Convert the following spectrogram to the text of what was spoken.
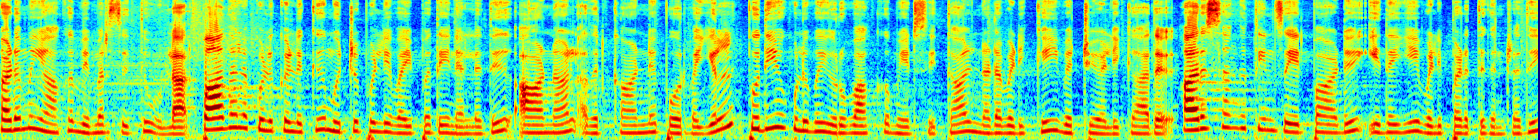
கடுமையாக விமர்சித்து உள்ளார். பாதாள குழுக்களுக்கு முற்றுப்புள்ளி வைப்பதே நல்லது. ஆனால் அதற்கான போர்வையில் புதிய குழுவை உருவாக்க முயற்சித்தால் நடவடிக்கை வெற்றியளிக்காது. அரசாங்கத்தின் செயற்பாடு இதையே வெளிப்படுத்துகின்றது.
